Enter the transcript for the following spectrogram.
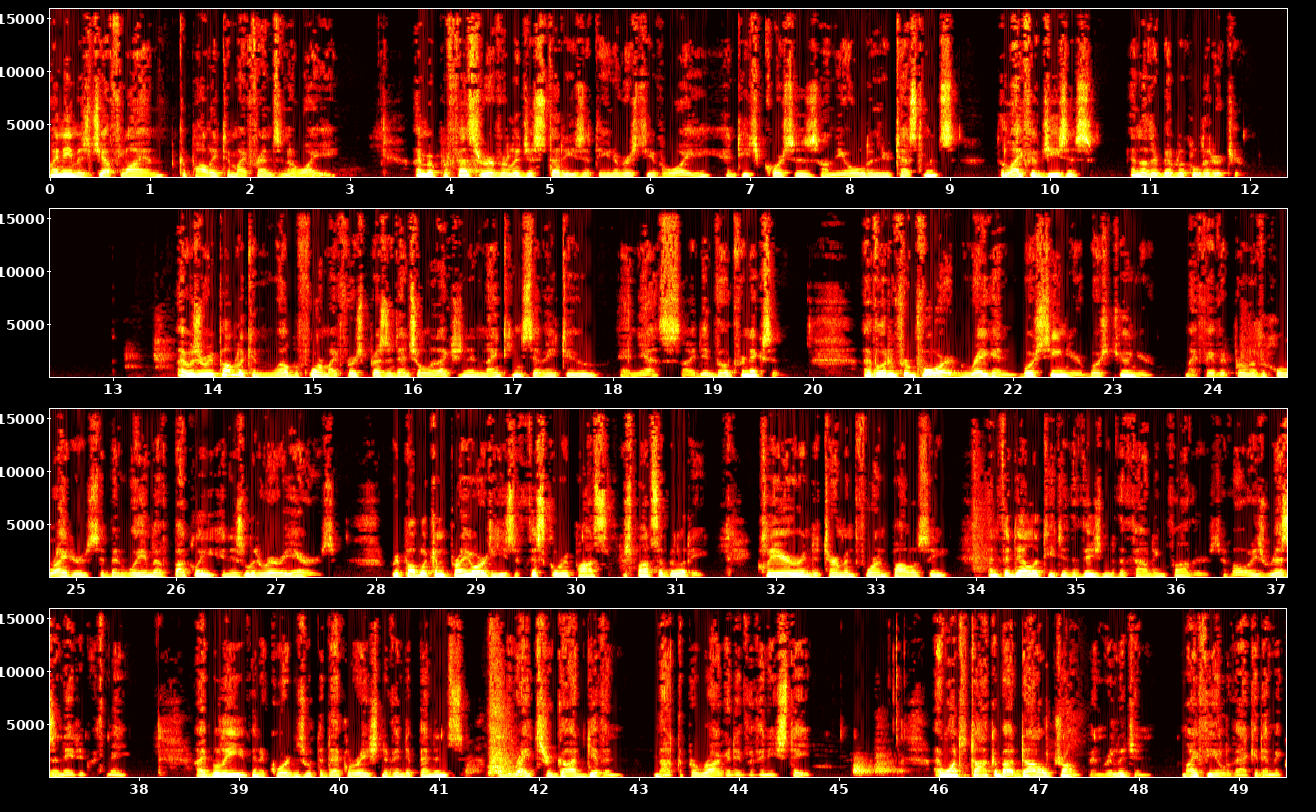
My name is Jeff Lyon, Kapali to my friends in Hawaii. I'm a professor of religious studies at the University of Hawaii and teach courses on the Old and New Testaments, the life of Jesus, and other biblical literature. I was a Republican well before my first presidential election in 1972, and yes, I did vote for Nixon. I voted for Ford, Reagan, Bush Sr., Bush Jr. My favorite political writers have been William F. Buckley and his literary heirs. Republican priorities of fiscal responsibility, clear and determined foreign policy, and fidelity to the vision of the founding fathers have always resonated with me. I believe, in accordance with the Declaration of Independence, that rights are God given not the prerogative of any state. I want to talk about Donald Trump and religion, my field of academic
